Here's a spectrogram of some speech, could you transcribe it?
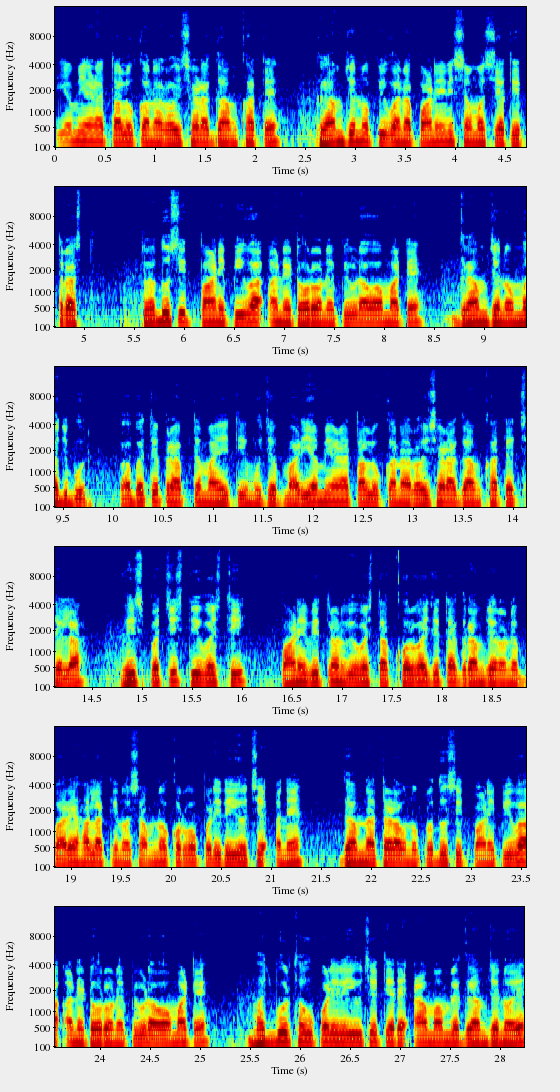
લિયામિયાણા તાલુકાના રોયસડા ગામ ખાતે ગ્રામજનો પીવાના પાણીની સમસ્યાથી ત્રસ્ત. પ્રદૂષિત પાણી પીવા અને ઢોરોને પીવડાવવા માટે ગ્રામજનો મજબૂર. બાબતે પ્રાપ્ત માહિતી મુજબ માળિયામિયાણા તાલુકાના રોયસડા ગામ ખાતે છેલ્લા વીસ પચીસ દિવસથી પાણી વિતરણ વ્યવસ્થા ખોરવાઈ જતા ગ્રામજનોને ભારે હાલાકીનો સામનો કરવો પડી રહ્યો છે અને ગામના તળાવનું પ્રદૂષિત પાણી પીવા અને ઢોરોને પીવડાવવા માટે મજબૂર થવું પડી રહ્યું છે. ત્યારે આ મામલે ગ્રામજનોએ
